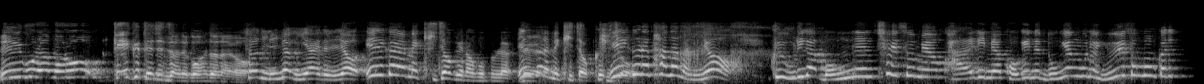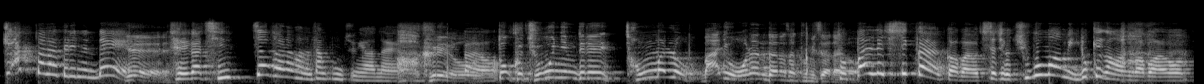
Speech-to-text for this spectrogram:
1g으로 깨끗해진다고 하잖아요. 전 일명 이 아이들요 1g의 기적이라고 불러요. 네. 1g의 기적. 그 기적. 1g 하나면요. 그 우리가 먹는 채소며 과일이며 거기 있는 농약물과 유해 성분까지 쫙 빨아들이는데 예. 제가 진짜 사랑하는 상품 중에 하나예요. 아, 그래요. 또 그 주부님들이 정말로 많이 원한다는 상품이잖아요. 저 빨리 시집가야 할까 봐요. 진짜 제가 주부 마음이 이렇게 강한가 봐요.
